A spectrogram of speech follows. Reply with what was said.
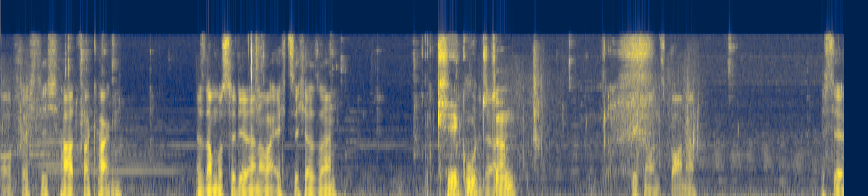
auch richtig hart verkacken. Also da musst du dir dann auch echt sicher sein. Okay, gut, da- dann. Hier ist noch ein Spawner. Ist der.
